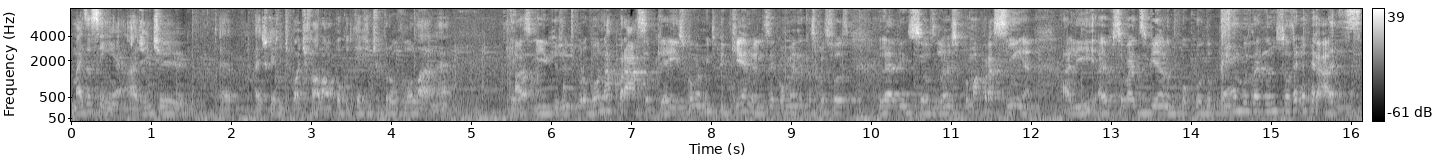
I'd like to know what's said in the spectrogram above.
Mas, assim, a gente. é, acho que a gente pode falar um pouco do que a gente provou lá, né? Ah, e o que a gente provou na praça, porque é isso, como é muito pequeno, eles recomendam que as pessoas levem seus lanches para uma pracinha. Ali, aí você vai desviando do cocô do pombo e vai dando suas bocadas.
